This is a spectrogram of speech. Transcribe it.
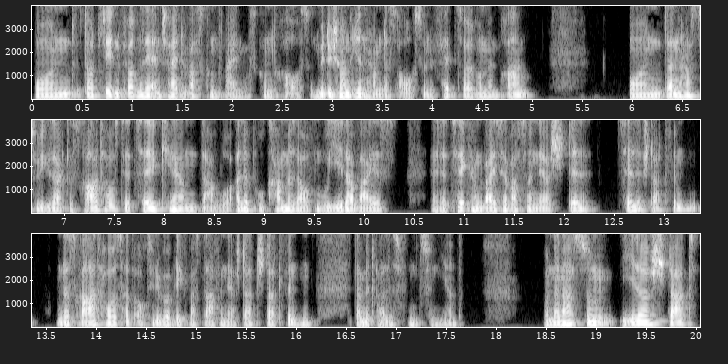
Und dort steht ein Pförtner, der entscheidet, was kommt rein, was kommt raus. Und Mitochondrien haben das auch, so eine Fettsäuremembran. Und dann hast du, wie gesagt, das Rathaus, der Zellkern, da wo alle Programme laufen, wo jeder weiß, äh, der Zellkern weiß ja, was soll in der Stel Zelle stattfinden. Und das Rathaus hat auch den Überblick, was darf in der Stadt stattfinden, damit alles funktioniert. Und dann hast du in jeder Stadt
